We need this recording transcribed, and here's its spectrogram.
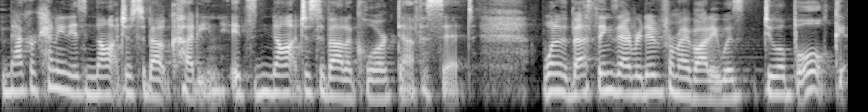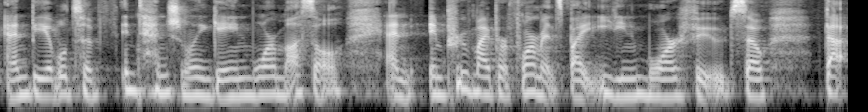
macro counting is not just about cutting. It's not just about a caloric deficit. One of the best things I ever did for my body was do a bulk and be able to intentionally gain more muscle and improve my performance by eating more food. So that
